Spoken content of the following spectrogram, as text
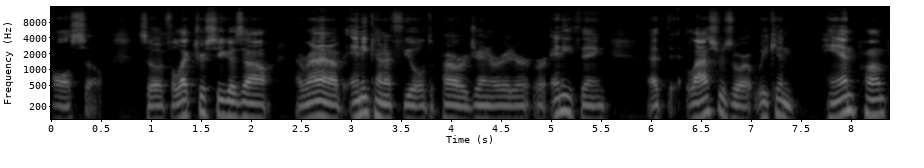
also. So, if electricity goes out, I run out of any kind of fuel to power a generator or anything, at the last resort, we can hand pump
